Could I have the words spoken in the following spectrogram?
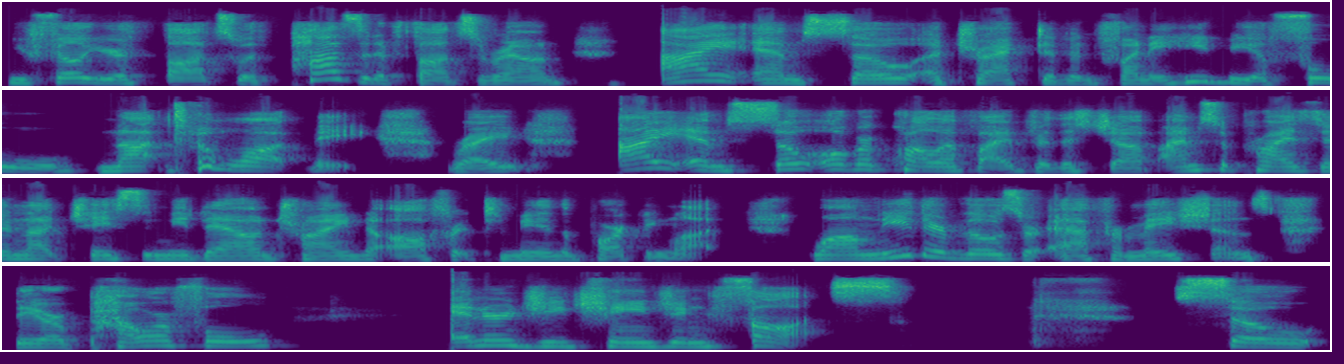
you fill your thoughts with positive thoughts around, I am so attractive and funny. He'd be a fool not to want me, right? I am so overqualified for this job. I'm surprised they're not chasing me down, trying to offer it to me in the parking lot. While neither of those are affirmations, they are powerful, energy changing thoughts. So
